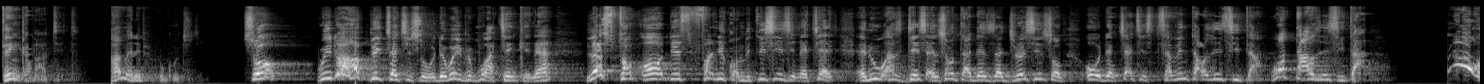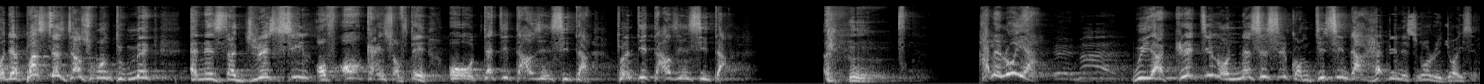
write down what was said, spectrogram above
Think about it. How many people go to church? So, we don't have big churches, so the way people are thinking, eh? let's stop all these funny competitions in the church and who has this and sometimes the exaggerations of, oh, the church is 7,000 seater. What thousand seater? No, the pastors just want to make an exaggeration of all kinds of things. Oh, 30,000 seater, 20,000 seater. Hallelujah. We are creating unnecessary competition that heaven is not rejoicing.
